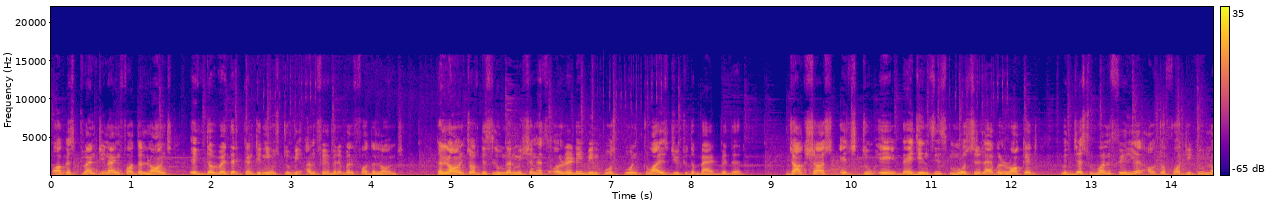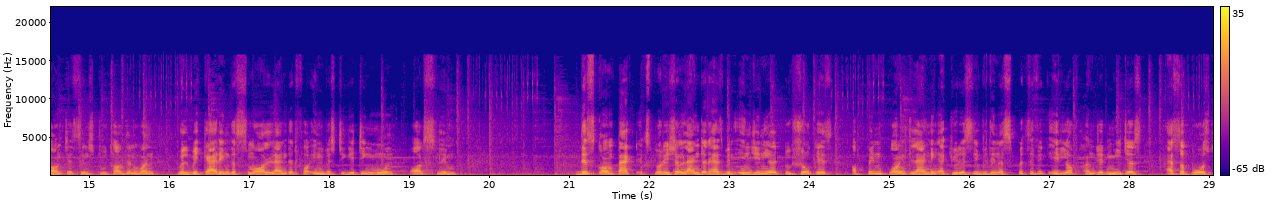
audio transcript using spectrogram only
August 29 for the launch if the weather continues to be unfavorable for the launch. The launch of this lunar mission has already been postponed twice due to the bad weather. JAXA's H2A, the agency's most reliable rocket, with just one failure out of 42 launches since 2001 will be carrying the small lander for investigating moon or SLIM. This compact exploration lander has been engineered to showcase a pinpoint landing accuracy within a specific area of 100 meters as opposed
